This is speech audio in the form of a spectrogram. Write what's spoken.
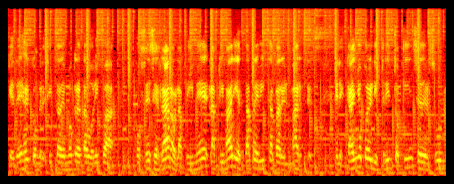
que deja el congresista demócrata boricua José Serrano. La, primer, la primaria está prevista para el martes. El escaño por el distrito 15 del sur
